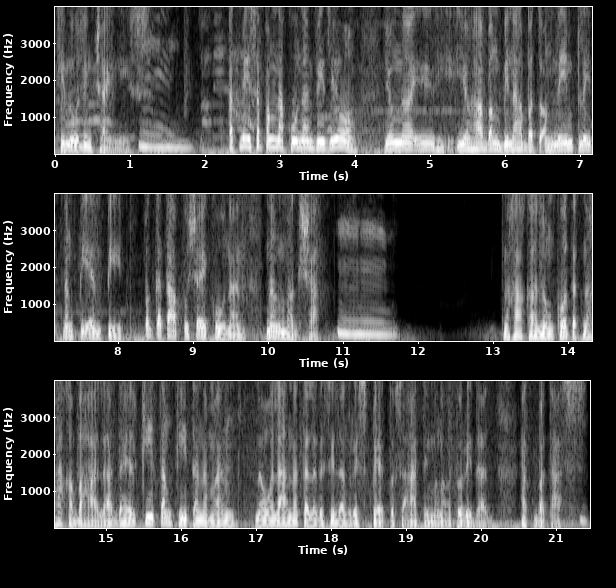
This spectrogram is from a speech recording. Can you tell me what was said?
hinuling Chinese. At may isa pang nakunan video, yung, i- yung habang binabato ang nameplate ng PNP pagkatapos siya ay kunan ng mugshot. Nakakalungkot at nakakabahala dahil kitang-kita naman na wala na talaga silang respeto sa ating mga otoridad at batas.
